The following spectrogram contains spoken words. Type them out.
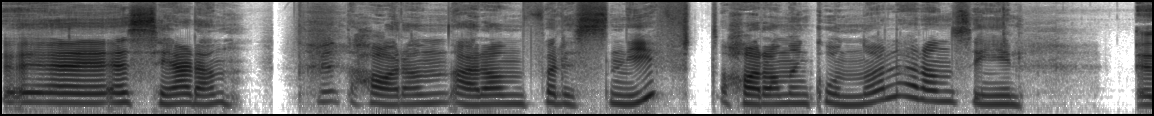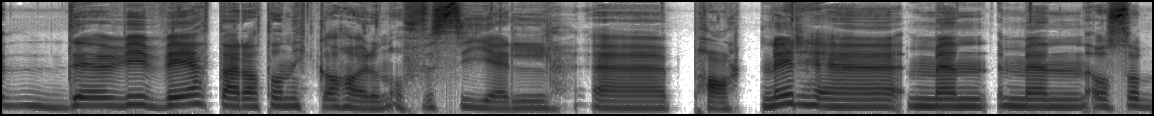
jeg, jeg ser den. Han, er han forresten gift? Har han en kone, eller er han singel? Eh, Det vi vet, er at han ikke har en offisiell eh, partner, eh, men, men også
